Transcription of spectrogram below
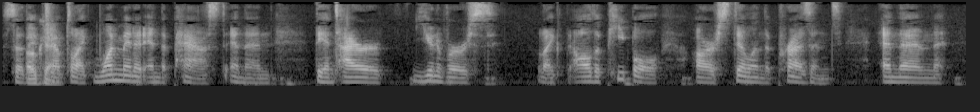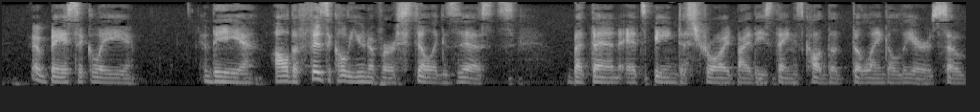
So they Okay. jumped like one minute in the past, and then the entire universe, like all the people, are still in the present, and then basically the all the physical universe still exists, but then it's being destroyed by these things called the the Langoliers. So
